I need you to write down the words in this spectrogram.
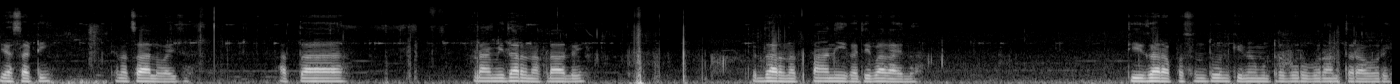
यासाठी त्यांना चालवायचं. आता इकडं आम्ही धरणाकडं आलो आहे त्या धरणात पाणी का ते बघायला. ती घरापासून दोन किलोमीटर बरोबर अंतरावर आहे.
